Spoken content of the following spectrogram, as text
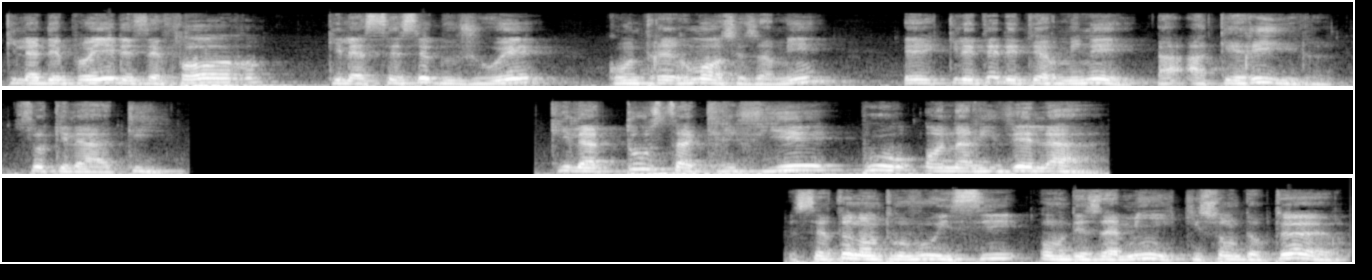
qu'il a déployé des efforts, qu'il a cessé de jouer, contrairement à ses amis, et qu'il était déterminé à acquérir ce qu'il a acquis, qu'il a tout sacrifié pour en arriver là. Certains d'entre vous ici ont des amis qui sont docteurs,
